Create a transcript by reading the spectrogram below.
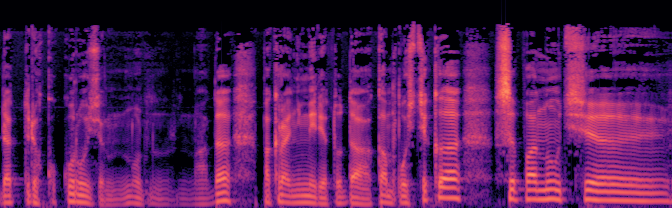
для трех кукурузин, ну, надо, по крайней мере, туда компостика сыпануть, э,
